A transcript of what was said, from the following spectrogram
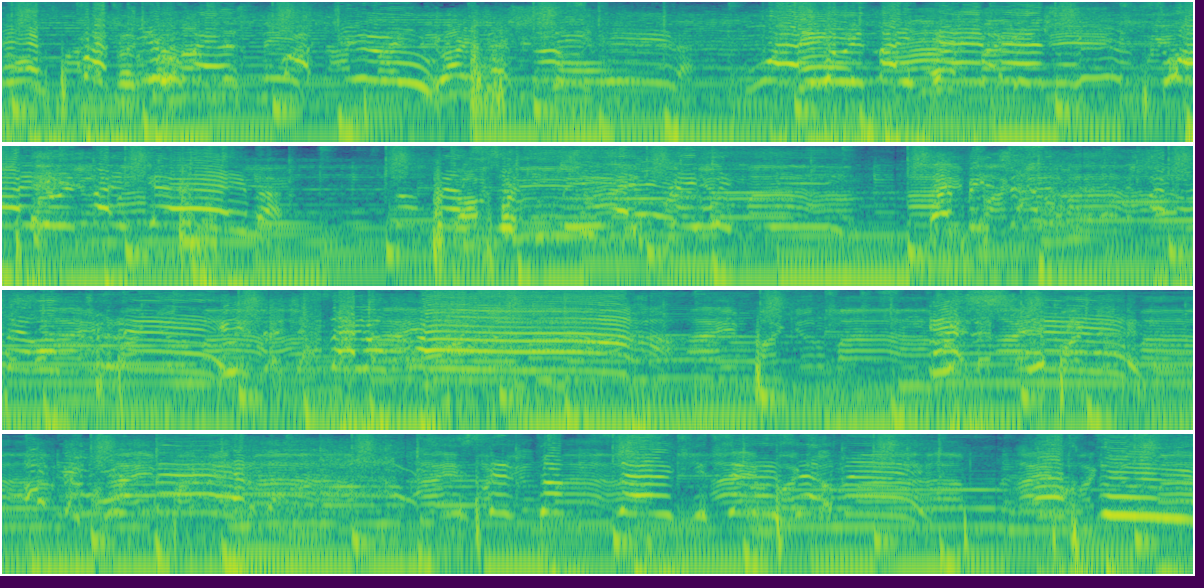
Eh, fuck you man. Fuck you. Imbécile Why are you in my game man? Why are you in my game? Stop pursuing I play with me. Va me. faire enculer Salopard À chier Oh mais quelle merde C'est le top 5 qui s'est réservé Arthur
